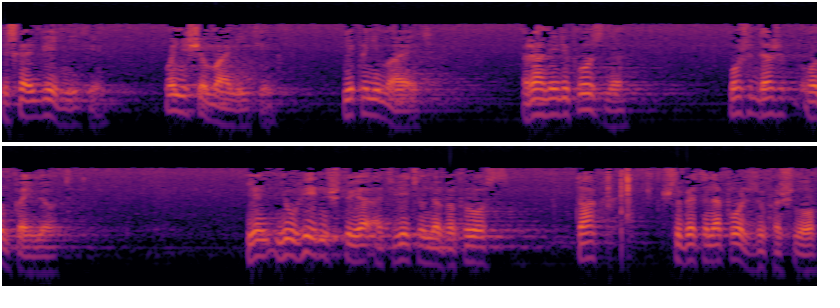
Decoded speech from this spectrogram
и сказать, бедненький, он еще маленький, не понимает. Рано или поздно, может, даже он поймет. Я не уверен, что я ответил на вопрос так, чтобы это на пользу пошло.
